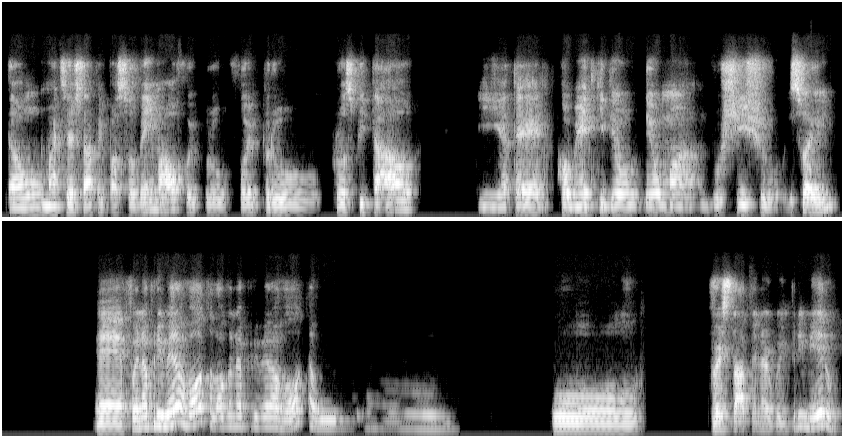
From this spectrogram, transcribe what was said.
Então, o Max Verstappen passou bem mal, foi pro, foi pro, pro hospital e até comenta que deu, deu uma, um bochicho, isso aí. É, foi na primeira volta, logo na primeira volta, o, o, o Verstappen largou em primeiro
